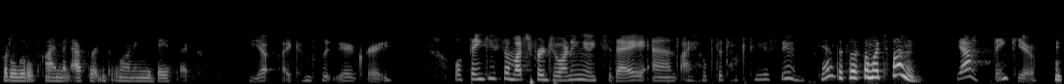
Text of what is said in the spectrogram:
put a little time and effort into learning the basics. Yep, I completely agree. Well, thank you so much for joining me today, and I hope to talk to you soon. Yeah, this was so much fun. Yeah, thank you.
